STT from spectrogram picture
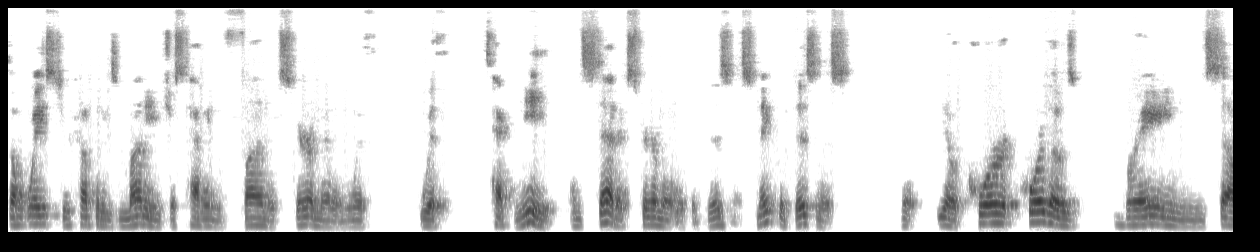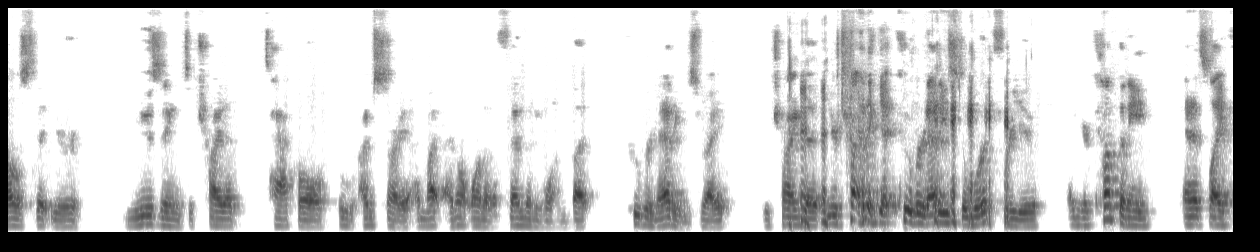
Don't waste your company's money just having fun experimenting with, with technique. Instead, experiment with the business. Make the business, you know, core, core those brain cells that you're using to try to tackle, I'm sorry, I might, I don't want to offend anyone, but Kubernetes, right? You're trying to, you're trying to get Kubernetes to work for you and your company. And it's like,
